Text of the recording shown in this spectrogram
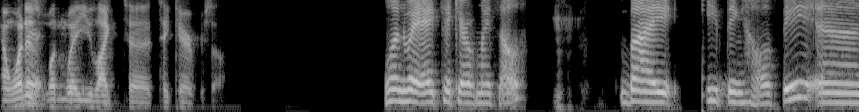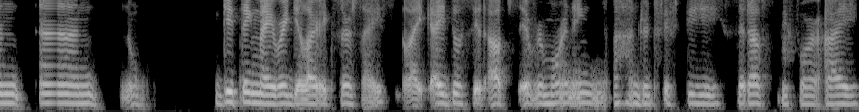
And what is But- one way you like to take care of yourself? one way I take care of myself mm-hmm. by eating healthy and and getting my regular exercise. Like I do sit-ups every morning, 150 sit-ups before I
